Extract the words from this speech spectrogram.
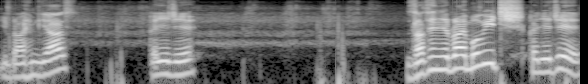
İbrahim Diaz. Kaleci. Zaten İbrahimovic. Kaleci.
